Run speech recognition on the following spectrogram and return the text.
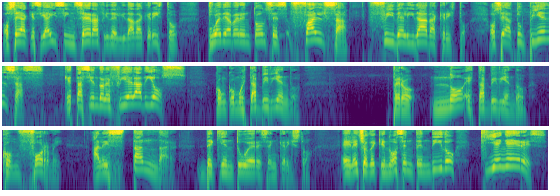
O sea que si hay sincera fidelidad a Cristo, puede haber entonces falsa fidelidad a Cristo. O sea, tú piensas que estás siéndole fiel a Dios con cómo estás viviendo, pero no estás viviendo conforme al estándar de quien tú eres en Cristo. El hecho de que no has entendido quién eres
